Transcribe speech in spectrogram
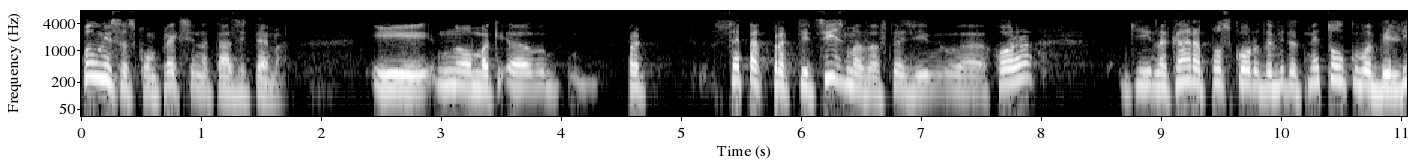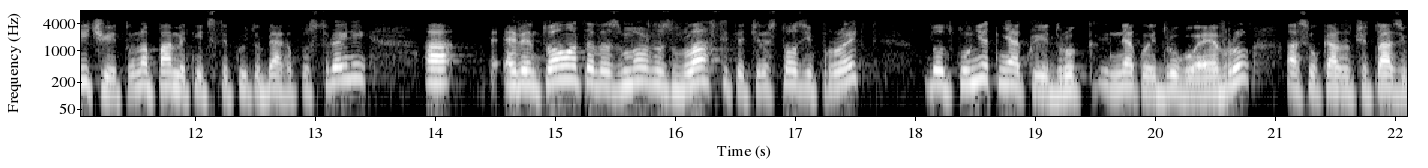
пълни с комплекси на тази тема. И, но все пак практицизма в тези хора ги накара по-скоро да видят не толкова величието на паметниците, които бяха построени, а евентуалната възможност властите чрез този проект да отклонят някой, друг, някой друго евро, а се оказва, че тази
